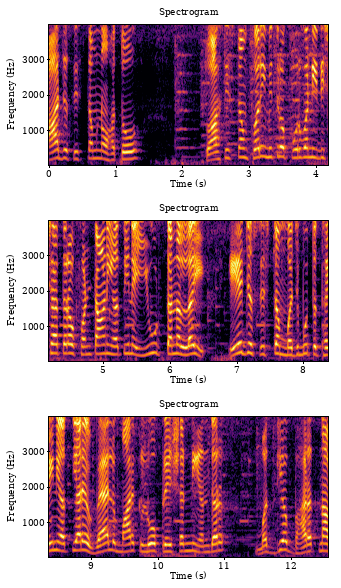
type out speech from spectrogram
આ જ સિસ્ટમનો હતો. તો આ સિસ્ટમ ફરી મિત્રો પૂર્વની દિશા તરફ ફંટાણી હતી ને યુ ટર્ન લઈ એ જ સિસ્ટમ મજબૂત થઈને અત્યારે વેલ માર્ક લો પ્રેશરની અંદર મધ્ય ભારતના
